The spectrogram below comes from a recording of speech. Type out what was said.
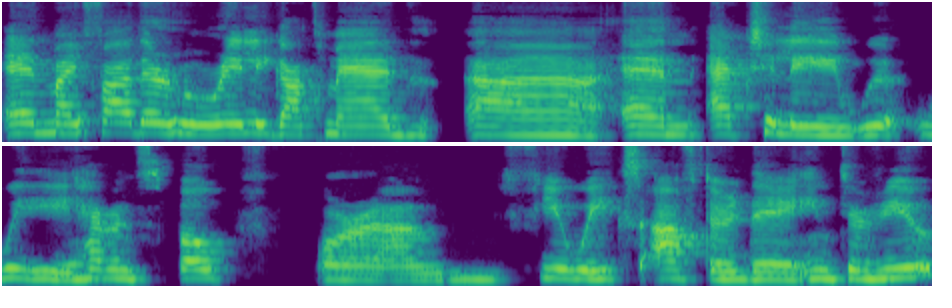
and my father who really got mad uh, and actually we, we haven't spoke for a um, few weeks after the interview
